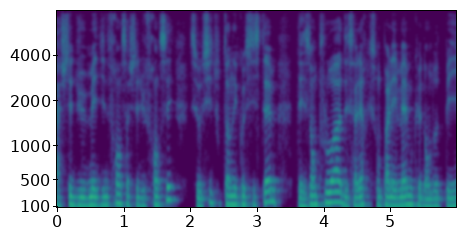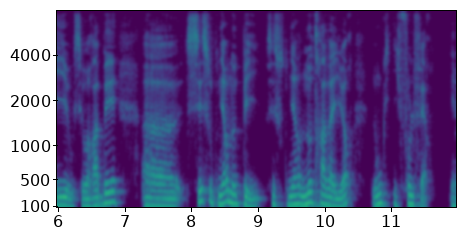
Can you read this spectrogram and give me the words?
acheter du made in France, acheter du français, c'est aussi tout un écosystème, des emplois, des salaires qui sont pas les mêmes que dans d'autres pays où c'est au rabais. Euh, c'est soutenir notre pays, c'est soutenir nos travailleurs, donc il faut le faire. Et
